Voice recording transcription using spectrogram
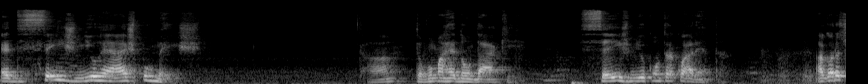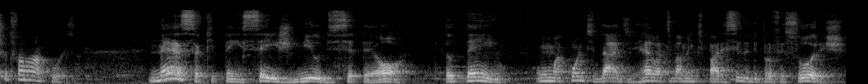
é de 6 mil reais por mês. Tá? Então vamos arredondar aqui. 6 mil contra 40. Agora deixa eu te falar uma coisa. Nessa que tem 6 mil de CTO, eu tenho uma quantidade relativamente parecida de professores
